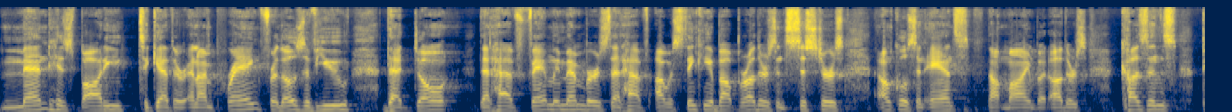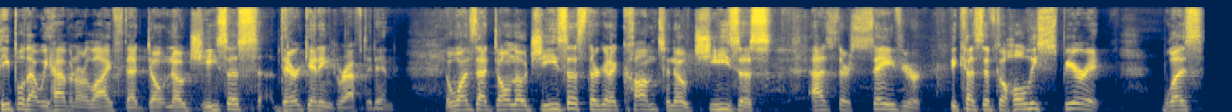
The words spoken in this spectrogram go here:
mend his body together. And I'm praying for those of you that don't that have family members that have, I was thinking about brothers and sisters, uncles and aunts, not mine, but others, cousins, people that we have in our life that don't know Jesus, they're getting grafted in. The ones that don't know Jesus, they're gonna come to know Jesus as their Savior because if the Holy Spirit was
